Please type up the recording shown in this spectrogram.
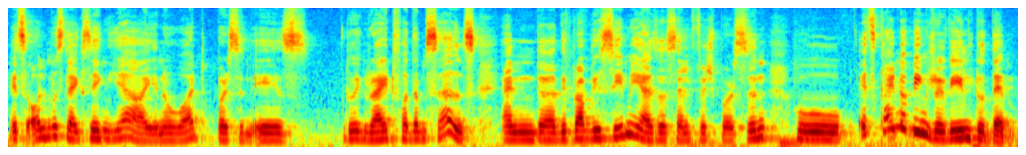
It's almost like saying, yeah, you know what, person A is doing right for themselves and uh, they probably see me as a selfish person who it's kind of being revealed to them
